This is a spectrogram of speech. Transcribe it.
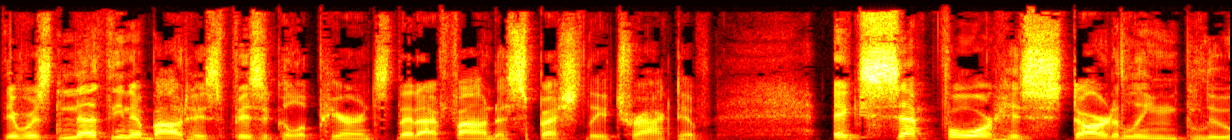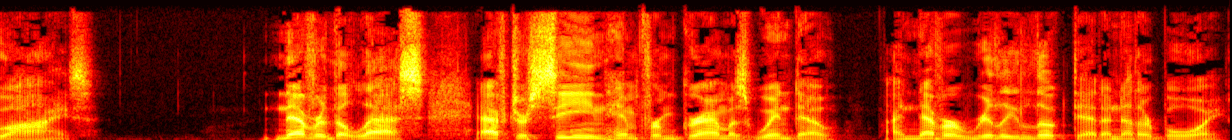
There was nothing about his physical appearance that I found especially attractive, except for his startling blue eyes. Nevertheless, after seeing him from Grandma's window, I never really looked at another boy.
